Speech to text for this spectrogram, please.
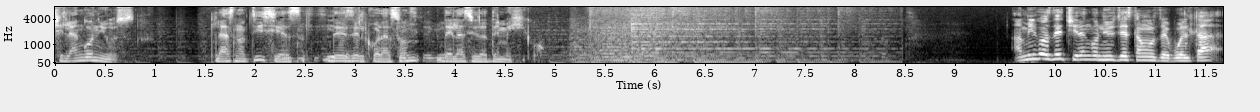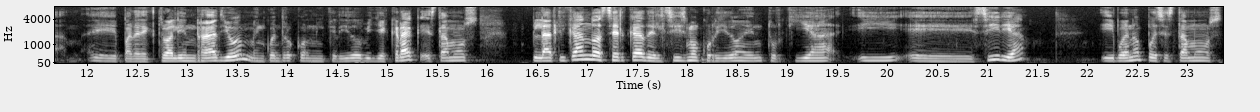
Chilango News. Las noticias desde el corazón de la Ciudad de México. Amigos de Chilango News, ya estamos de vuelta eh, para Electroalien Radio. Me encuentro con mi querido Villecrack. Estamos platicando acerca del sismo ocurrido en Turquía y eh, Siria. Y bueno, pues estamos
